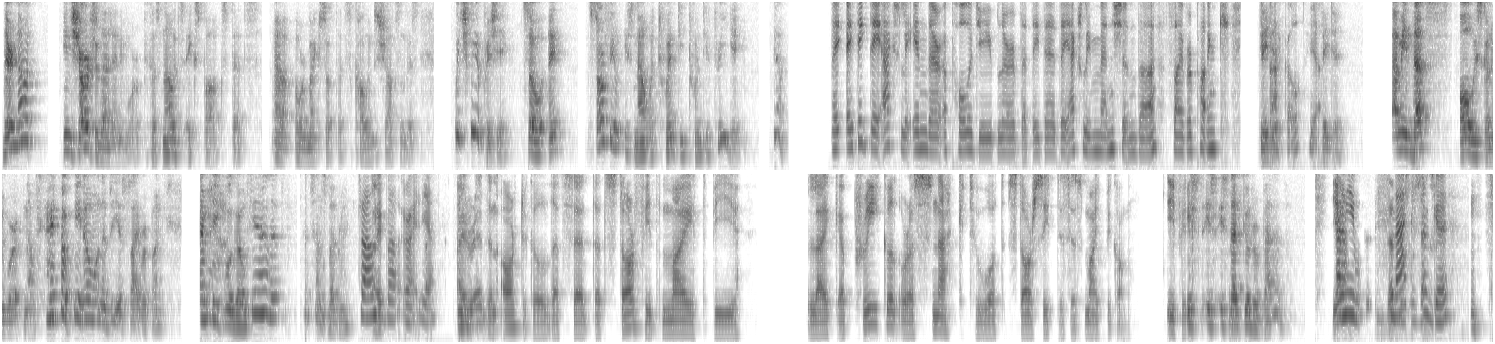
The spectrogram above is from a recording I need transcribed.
they're not in charge of that anymore because now it's Xbox that's uh, or Microsoft that's calling the shots on this, which we appreciate. So it, Starfield is now a 2023 game. Yeah, I, I think they actually, in their apology blurb that they did, they actually mentioned the cyberpunk They did. Yeah. they did. I mean, that's always going to work now. we don't want to be a cyberpunk, and people will go, "Yeah, that that sounds about right." Sounds I- about right. Yeah. I Mhm. read an article that said that Starfield might be like a prequel or a snack to what Star Citizens might become. If it, Is is is that good or bad? yeah, I mean, snacks are good.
